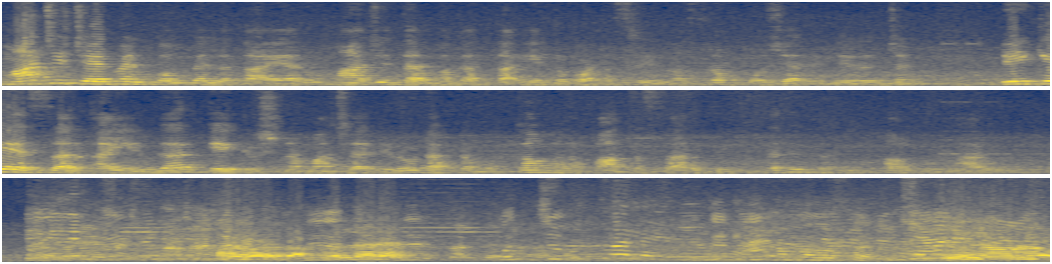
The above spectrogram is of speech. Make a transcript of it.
మాజీ చైర్మన్ కొంపెల్ల తాయారు మాజీ ధర్మకర్త ఎత్తుకోట శ్రీనివాసరావు పూజారి Niranjan D K S R Iyengar K Krishnamacharyulu doctor Mukkamala Parthasarathi తదితరులు పాల్గొన్నారు. ఏలూరులో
